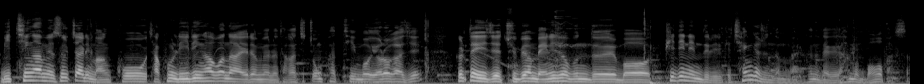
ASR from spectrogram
미팅하면 술자리 많고 작품 리딩하거나 이러면 다 같이 쫑파티 뭐 여러 가지. 그럴 때 이제 주변 매니저분들 뭐 PD님들이 이렇게 챙겨준단 말이야. 근데 내가 한번 먹어봤어.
